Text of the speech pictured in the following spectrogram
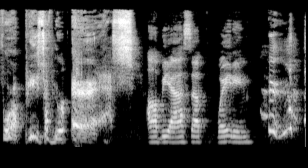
for a piece of your ass. I'll be ass up waiting.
